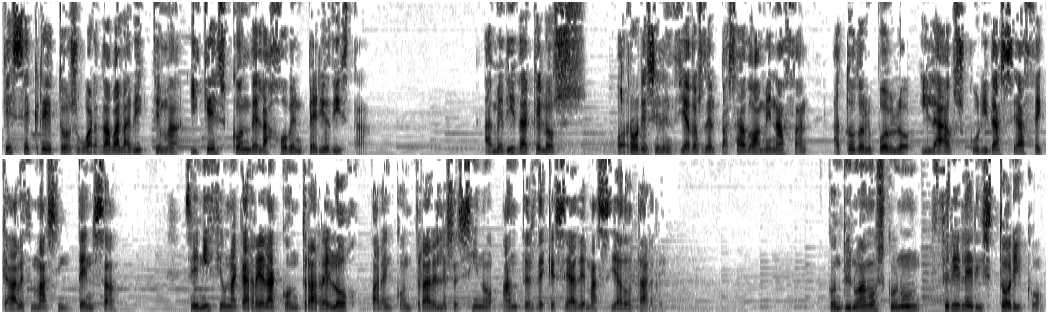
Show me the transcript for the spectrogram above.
¿Qué secretos guardaba la víctima y qué esconde la joven periodista? A medida que los horrores silenciados del pasado amenazan a todo el pueblo y la oscuridad se hace cada vez más intensa, se inicia una carrera contrarreloj para encontrar el asesino antes de que sea demasiado tarde. Continuamos con un thriller histórico,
